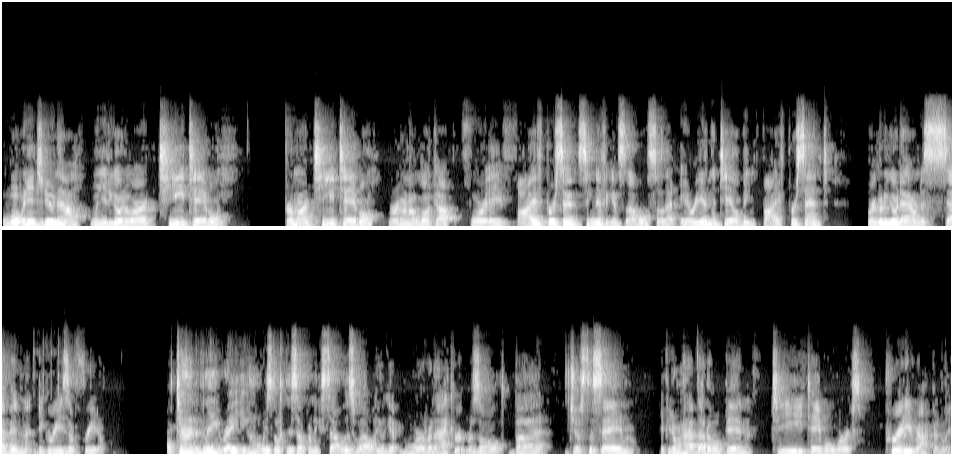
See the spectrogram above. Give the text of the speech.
What we need to do now, we need to go to our T table from our T table, we're going to look up for a 5% significance level, so that area in the tail being 5%. We're going to go down to 7 degrees of freedom. Alternatively, right, you can always look this up in Excel as well. You'll get more of an accurate result, but just the same, if you don't have that open, T table works pretty rapidly.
